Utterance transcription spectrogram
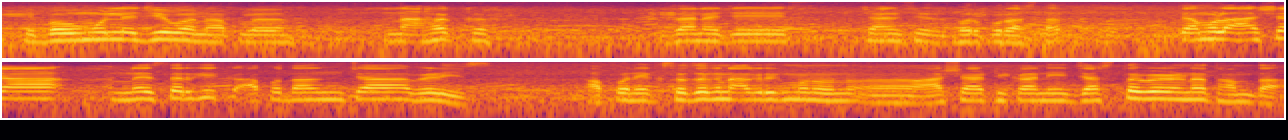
हे बहुमूल्य जीवन आपलं नाहक जाण्याचे चान्सेस भरपूर असतात. त्यामुळं अशा नैसर्गिक आपदांच्या वेळीस आपण एक सजग नागरिक म्हणून अशा ठिकाणी जास्त वेळ न थांबता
